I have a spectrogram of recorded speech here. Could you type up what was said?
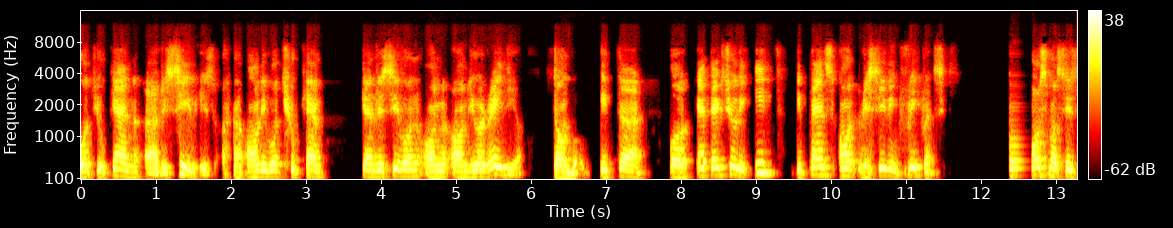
what you can uh, receive is only what you can can receive on on on your radio. So it uh, or it actually it depends on receiving frequencies. Cosmos is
